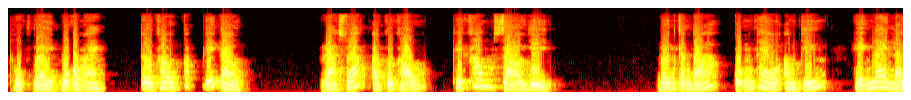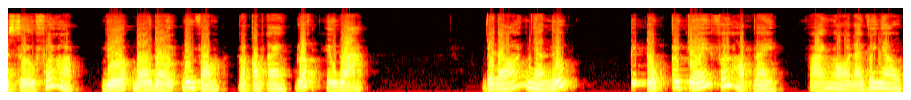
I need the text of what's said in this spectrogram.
thuộc về Bộ Công an, từ khâu cấp giấy tờ. Ra soát ở cửa khẩu thì không sợ gì Bên cạnh đó, cũng theo ông Chiến, hiện nay là sự phối hợp giữa bộ đội biên phòng và công an rất hiệu quả. Do đó, nhà nước tiếp tục cơ chế phối hợp này phải ngồi lại với nhau,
